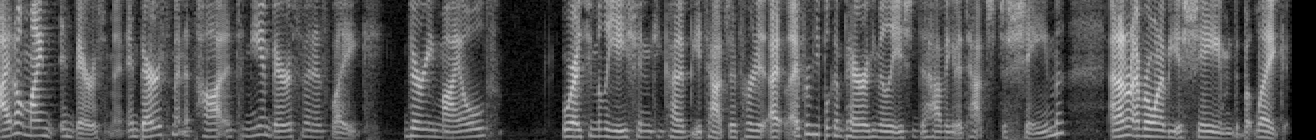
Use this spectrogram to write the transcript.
I don't mind embarrassment. Embarrassment is hot, and to me, embarrassment is like very mild, whereas humiliation can kind of be attached. I've heard it. I, I've heard people compare humiliation to having it attached to shame, and I don't ever want to be ashamed. But like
